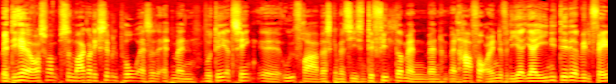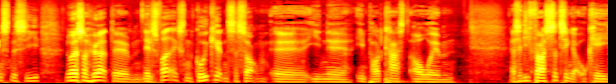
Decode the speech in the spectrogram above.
Men det her er også sådan et meget godt eksempel på, altså, at man vurderer ting øh, ud fra, hvad skal man sige, sådan det filter, man, man, man har for øjnene. Fordi jeg, jeg er enig, det der vil fansene sige. Nu har jeg så hørt øh, Niels Frederiksen godkende sæson øh, i, en, øh, i en podcast, og øh, altså lige først så tænker jeg, okay,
